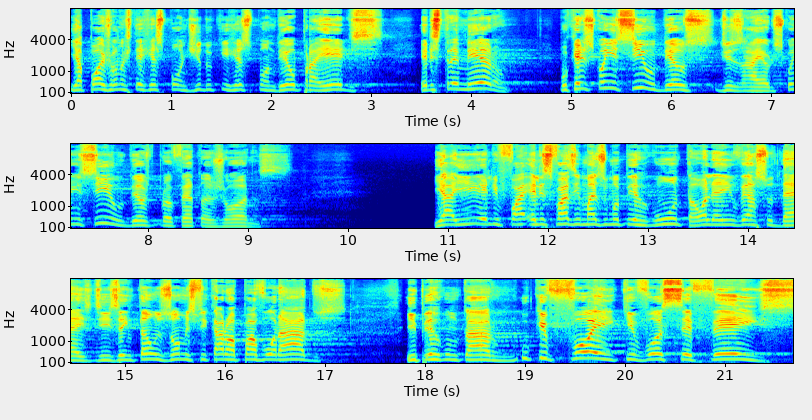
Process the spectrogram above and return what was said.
E após Jonas ter respondido o que respondeu para eles, eles tremeram, porque eles conheciam o Deus de Israel, desconheciam o Deus do profeta Jonas. E aí ele fa eles fazem mais uma pergunta, olha aí o verso 10, diz: Então os homens ficaram apavorados e perguntaram: O que foi que você fez?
